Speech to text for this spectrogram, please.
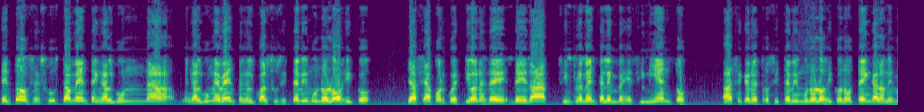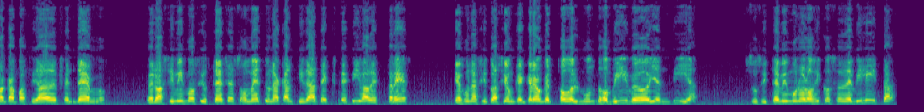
Entonces, justamente en, alguna, en algún evento en el cual su sistema inmunológico, ya sea por cuestiones de, de edad, simplemente el envejecimiento, hace que nuestro sistema inmunológico no tenga la misma capacidad de defendernos, pero asimismo si usted se somete a una cantidad excesiva de estrés, que es una situación que creo que todo el mundo vive hoy en día, su sistema inmunológico se debilita,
